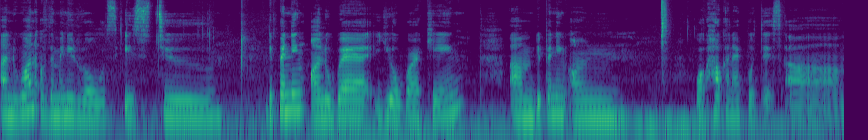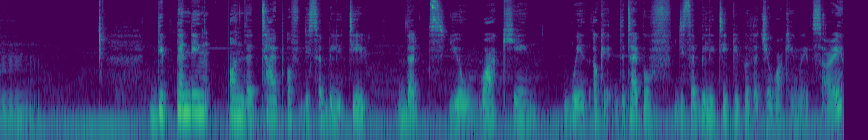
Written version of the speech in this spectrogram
and one of the many roles is to, depending on where you're working, um, depending on what, how can I put this? Um, depending on the type of disability that you're working with okay the type of disability people that you're working with sorry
